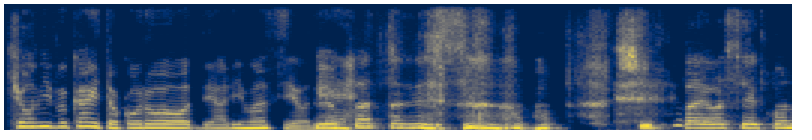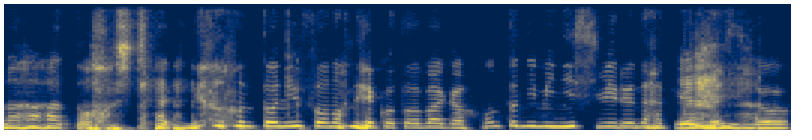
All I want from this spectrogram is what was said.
興味深いところでありますよね。よかったです。失敗は成功の母として。本当にそのね、言葉が本当に身に染みるなっていう話を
